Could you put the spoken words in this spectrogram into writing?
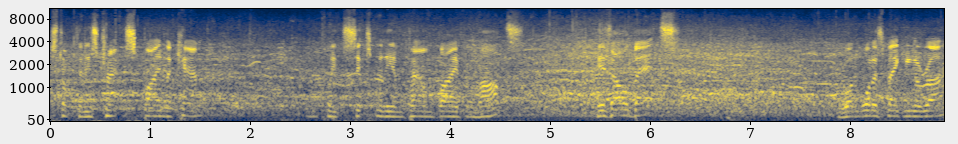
Stopped in his tracks by McCann. 1.6 million pound buy from Hearts. Here's Albertz. Rod Wallace making a run.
